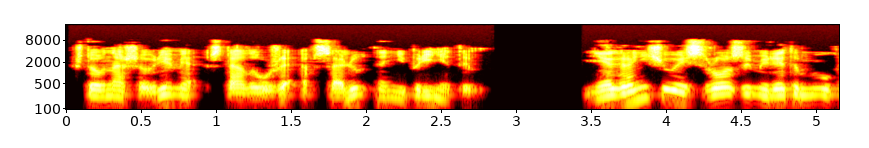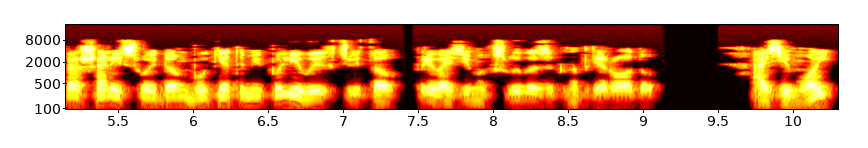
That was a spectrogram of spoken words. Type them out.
что в наше время стало уже абсолютно непринятым. Не ограничиваясь розами, летом мы украшали свой дом букетами полевых цветов, привозимых с вылазок на природу. А зимой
